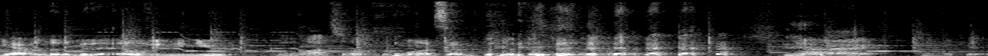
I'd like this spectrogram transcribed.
You have a little bit of elven in you. Want some? Want some? Alright. okay.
